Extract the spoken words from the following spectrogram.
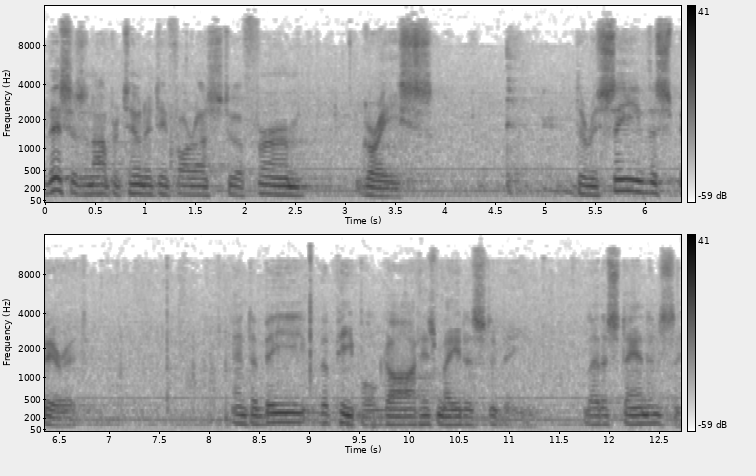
This is an opportunity for us to affirm grace, to receive the Spirit, and to be the people God has made us to be. Let us stand and sing.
